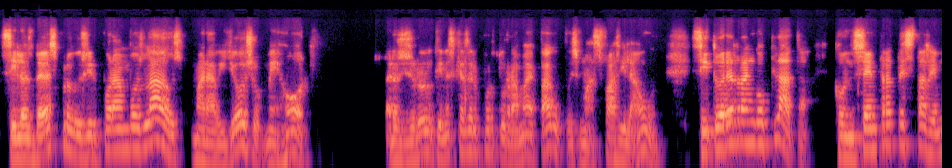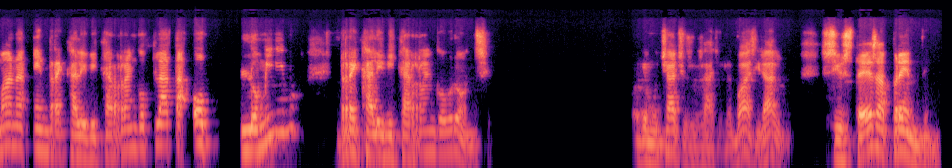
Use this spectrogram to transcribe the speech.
Si los debes producir por ambos lados, maravilloso, mejor. Pero si solo lo tienes que hacer por tu rama de pago, pues más fácil aún. Si tú eres rango plata, concéntrate esta semana en recalificar rango plata o lo mínimo, recalificar rango bronce. Porque muchachos, o sea, yo les voy a decir algo. Si ustedes aprenden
